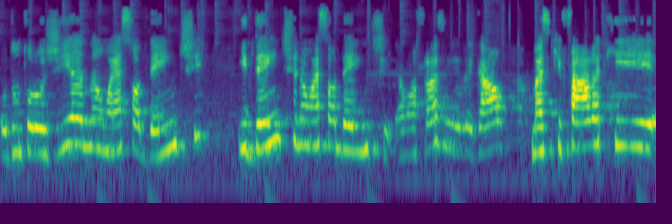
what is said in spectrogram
odontologia não é só dente, e dente não é só dente. É uma frase legal, mas que fala que,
